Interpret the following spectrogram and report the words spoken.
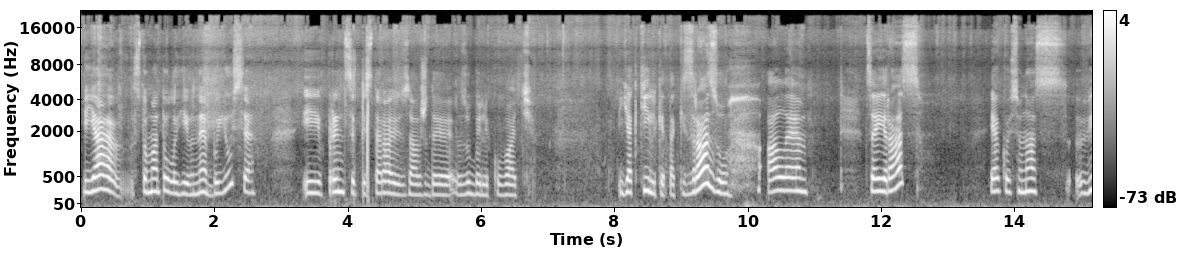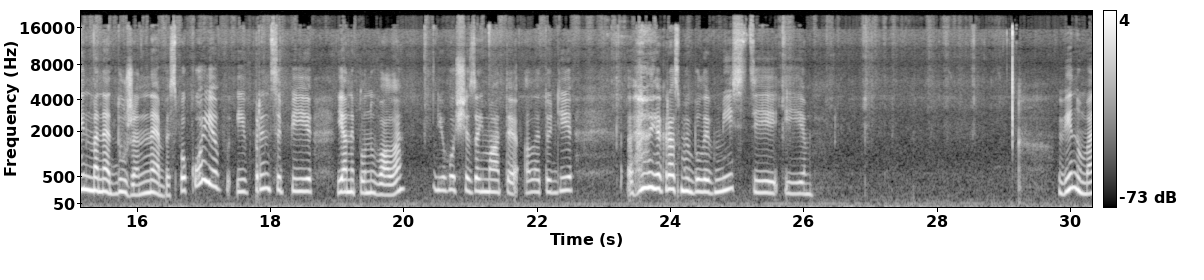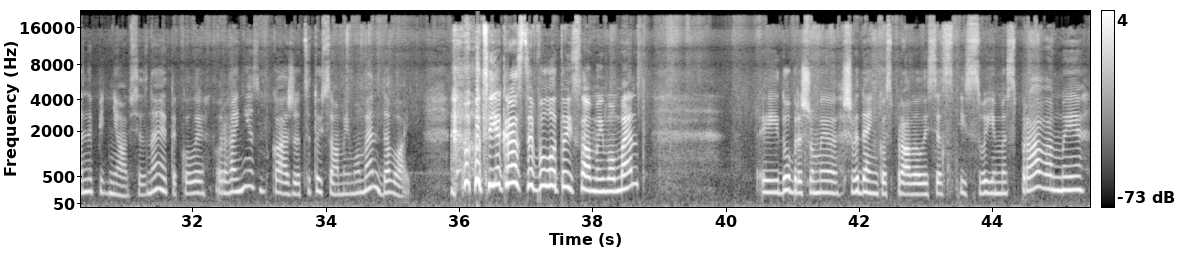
Я стоматологів не боюся. І, в принципі, стараюсь завжди зуби лікувати як тільки, так і зразу. Але цей раз якось у нас він мене дуже не безпокоїв, і, в принципі, я не планувала його ще займати, але тоді е, якраз ми були в місті і. Він у мене піднявся. Знаєте, коли організм каже, це той самий момент, давай. От якраз це було той самий момент. І добре, що ми швиденько справилися із своїми справами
